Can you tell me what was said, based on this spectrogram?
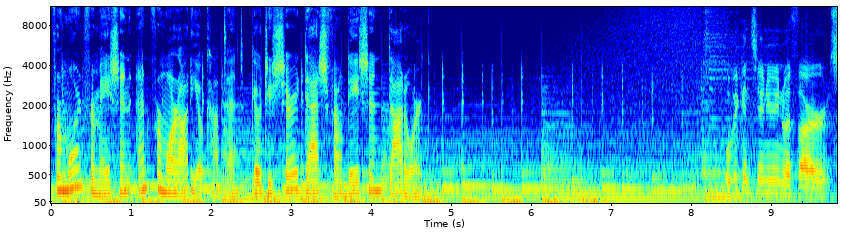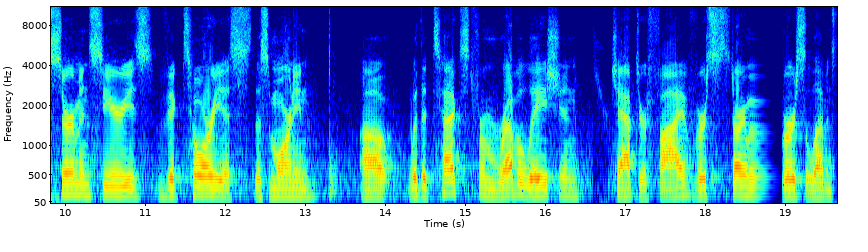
For more information and for more audio content, go to sure-foundation.org. We'll be continuing with our sermon series, Victorious, this morning, uh, with a text from Revelation chapter 5, verse, starting with verse 11. So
